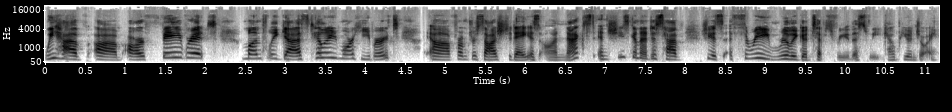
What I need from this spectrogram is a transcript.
we have um, our favorite monthly guest, Hilary Moore Hebert uh, from Dressage Today, is on next, and she's going to just have she has three really good tips for you this week. I hope you enjoy.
